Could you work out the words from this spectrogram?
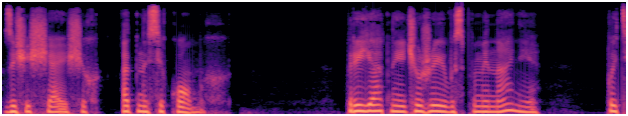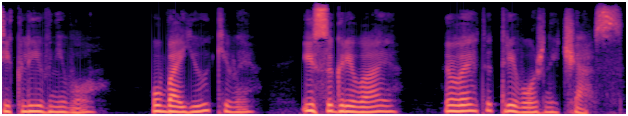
защищающих от насекомых. Приятные чужие воспоминания потекли в него, убаюкивая и согревая в этот тревожный час.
